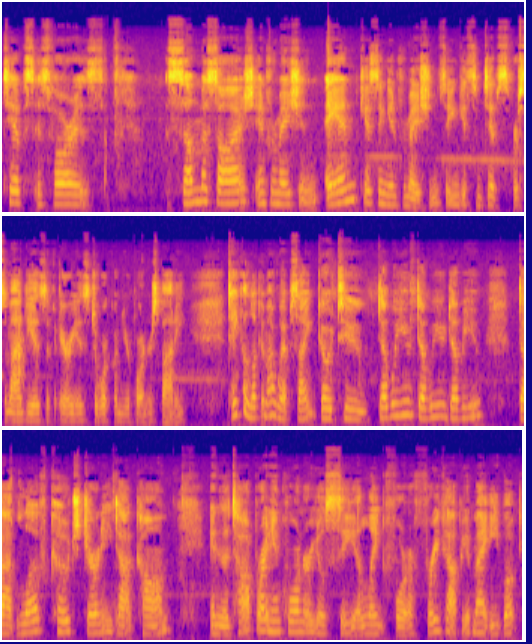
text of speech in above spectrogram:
tips as far as some massage information and kissing information so you can get some tips for some ideas of areas to work on your partner's body. Take a look at my website. Go to www.lovecoachjourney.com and in the top right hand corner you'll see a link for a free copy of my ebook,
